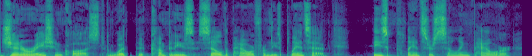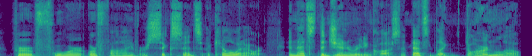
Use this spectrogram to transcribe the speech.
generation cost, what the companies sell the power from these plants at, these plants are selling power for four or five or six cents a kilowatt hour. And that's the generating cost. That's like darn low.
